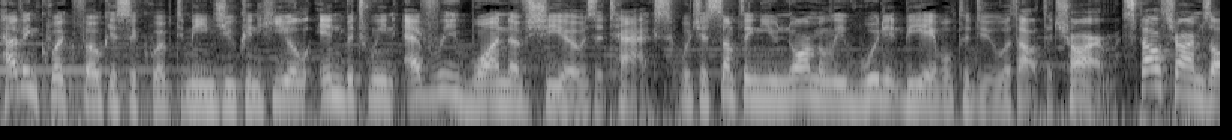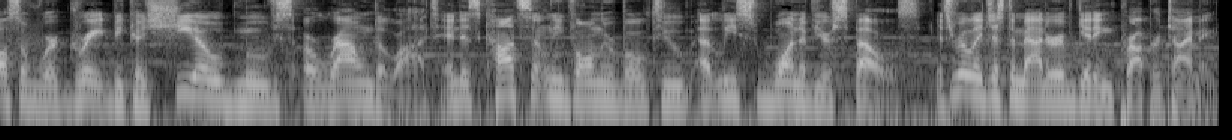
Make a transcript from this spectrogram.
Having Quick Focus equipped means you can heal in between every one of Sheo's attacks, which is something you normally wouldn't be able to do without the charm. Spell charms also work great because Shio moves around a lot and is constantly vulnerable to at least one of your spells. It's really just a matter of getting proper timing.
